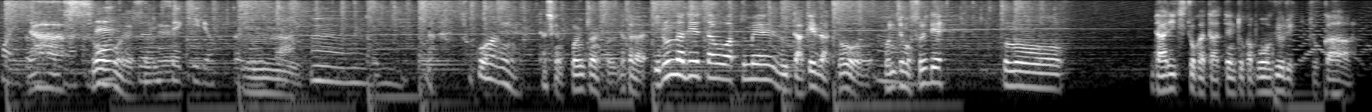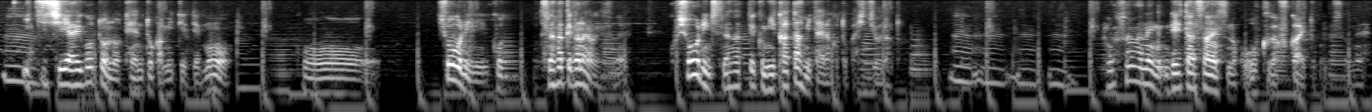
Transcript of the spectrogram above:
ポイントになりますね。そうですね分析力というか。うんうんそこはね、確かにポイントなんですよ。だから、いろんなデータを集めるだけだと、うん、でもそれで、その、打率とか打点とか防御率とか、うん、1試合ごとの点とか見てても、こう、勝利にこうつながっていかないわけですね。勝利につながっていく見方みたいなことが必要だと。うんうんそれはね、データサイエンスの奥が深いところですよね。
